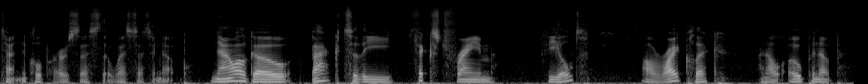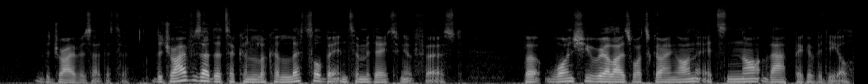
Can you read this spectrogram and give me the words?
technical process that we're setting up. Now I'll go back to the fixed frame field. I'll right click and I'll open up the driver's editor. The driver's editor can look a little bit intimidating at first, but once you realize what's going on, it's not that big of a deal.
